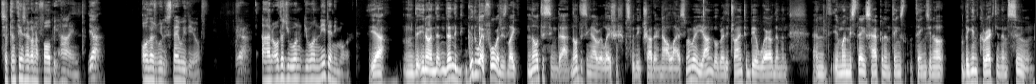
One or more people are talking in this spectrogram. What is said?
Certain things are gonna fall behind. yeah, Others will stay with you, yeah, and others you won't you won't need anymore. yeah. The- you know, and then, then the good way forward is like noticing that, noticing our relationships with each other in our lives. When we're young, already trying to be aware of them, and and, and when mistakes happen and things things you know begin correcting them soon.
